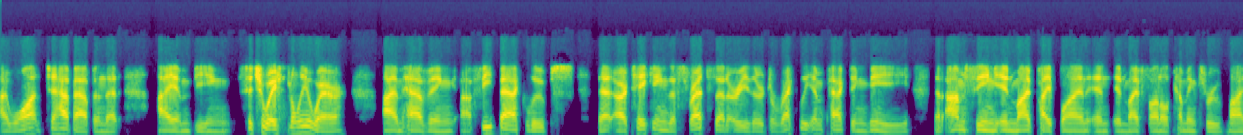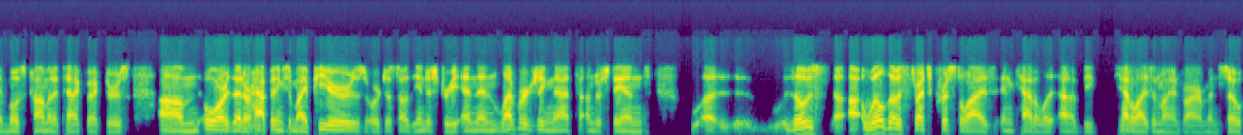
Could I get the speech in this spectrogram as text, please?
I want to have happen that I am being situationally aware. I'm having uh, feedback loops that are taking the threats that are either directly impacting me that I'm seeing in my pipeline and in my funnel coming through my most common attack vectors, um, or that are happening to my peers or just out of the industry, and then leveraging that to understand uh, those uh, will those threats crystallize and catal- uh, be catalyzed in my environment. So,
